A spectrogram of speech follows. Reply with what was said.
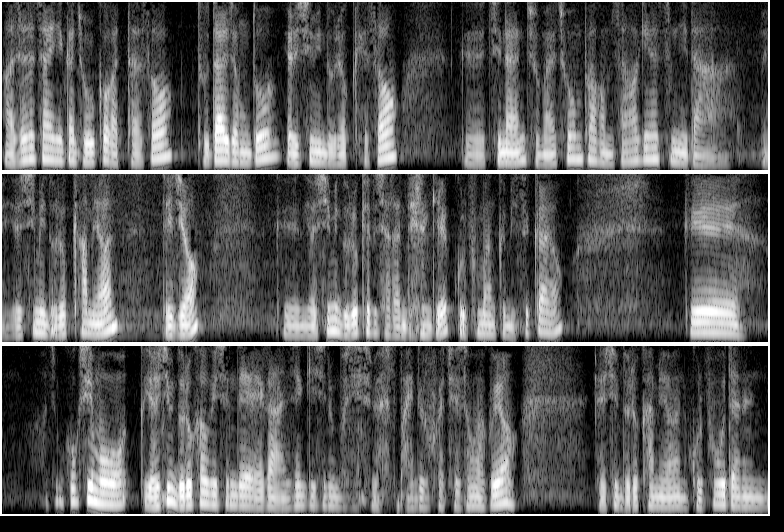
아, 3살 차이니까 좋을 것 같아서 두 달 정도 열심히 노력해서 그 지난 주말 초음파 검사 확인했습니다. 네, 열심히 노력하면 되죠? 그 열심히 노력해도 잘 안 되는 게 골프만큼 있을까요? 그 혹시 뭐그 열심히 노력하고 계신데 애가 안 생기시는 분이 있으면 마인드 골프가 죄송하고요. 열심히 노력하면 골프보다는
